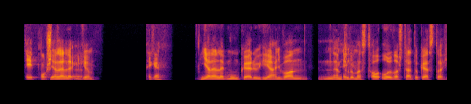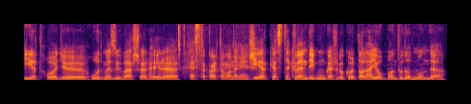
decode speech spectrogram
Épp most. Jelenleg, uh, igen. Igen? Jelenleg munkaerő hiány van, nem Igen. tudom, azt ha olvastátok ezt a hírt, hogy Hódmezővásárhelyre ezt akartam mondani én is. érkeztek vendégmunkások, akkor talán jobban tudod, mondd el.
